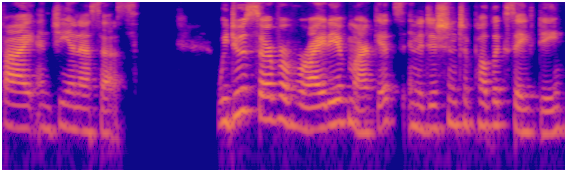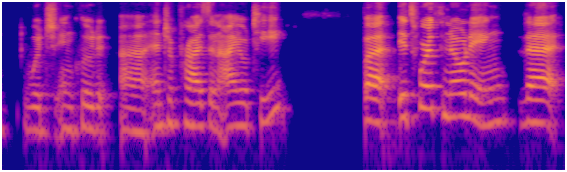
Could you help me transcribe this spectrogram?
Fi, and GNSS. We do serve a variety of markets in addition to public safety, which include uh, enterprise and IoT. But it's worth noting that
